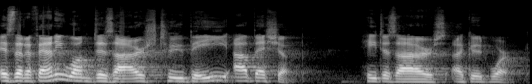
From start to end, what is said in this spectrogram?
is that if anyone desires to be a bishop, he desires a good work.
